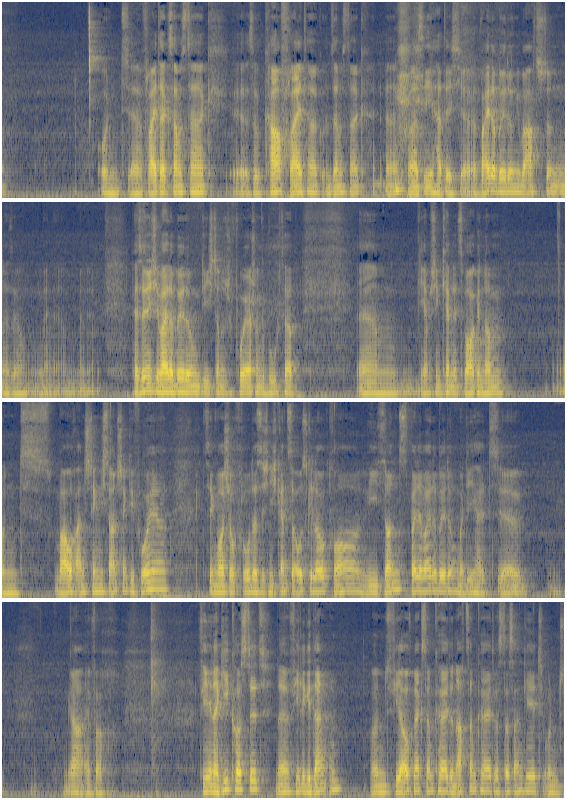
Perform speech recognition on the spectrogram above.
Und äh, Freitag, Samstag, äh, so Karfreitag und Samstag äh, quasi hatte ich äh, Weiterbildung über acht Stunden, also meine, meine, persönliche Weiterbildung, die ich dann vorher schon gebucht habe. Ähm, die habe ich in Chemnitz wahrgenommen und war auch anstrengend, nicht so anstrengend wie vorher. Deswegen war ich auch froh, dass ich nicht ganz so ausgelaugt war wie sonst bei der Weiterbildung, weil die halt äh, ja einfach viel Energie kostet, ne, viele Gedanken und viel Aufmerksamkeit und Achtsamkeit, was das angeht. Und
